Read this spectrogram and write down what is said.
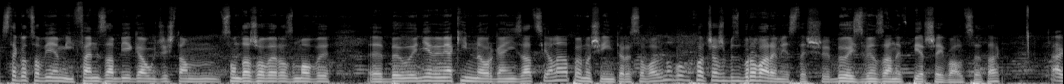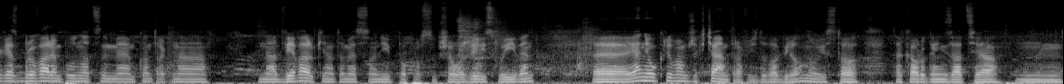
z tego co wiem i FEN zabiegał, gdzieś tam sondażowe rozmowy e, były, nie wiem jak inne organizacje, ale na pewno się interesowały, no bo chociażby z Browarem jesteś, byłeś związany w pierwszej walce, tak? Tak, ja z Browarem Północnym miałem kontrakt na, na dwie walki, natomiast oni po prostu przełożyli swój event. E, ja nie ukrywam, że chciałem trafić do Babilonu. Jest to taka organizacja mm,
